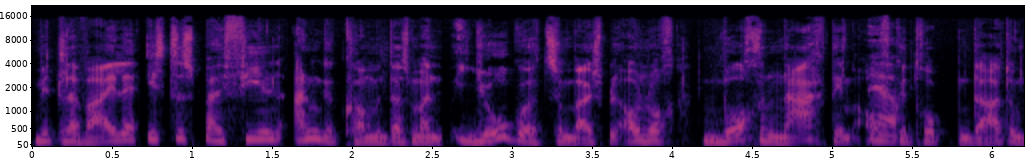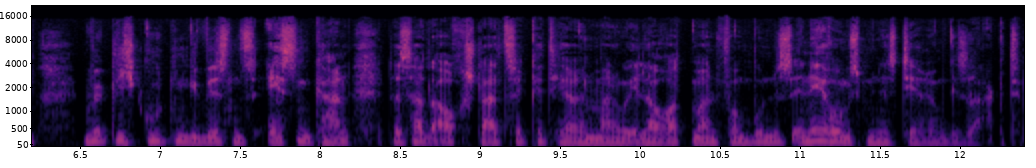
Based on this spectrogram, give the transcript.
Mittlerweile ist es bei vielen angekommen, dass man Joghurt zum Beispiel auch noch Wochen nach dem aufgedruckten ja. Datum wirklich guten Gewissens essen kann. Das hat auch Staatssekretärin Manuela Rottmann vom Bundesernährungsministerium gesagt.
